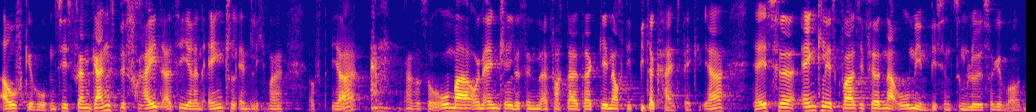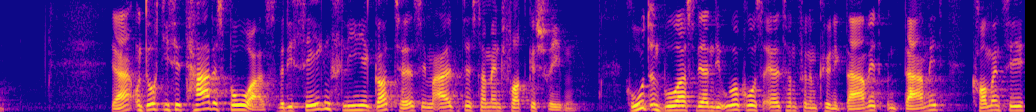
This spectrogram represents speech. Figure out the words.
aufgehoben. Sie ist dann ganz befreit, als sie ihren Enkel endlich mal, auf, ja, also so Oma und Enkel, das sind einfach, da, da gehen auch die Bitterkeit weg. Ja. Der ist für, Enkel ist quasi für Naomi ein bisschen zum Löser geworden. Ja, und durch diese Tat des Boas wird die Segenslinie Gottes im Alten Testament fortgeschrieben. Ruth und Boas werden die Urgroßeltern von dem König David und damit kommen sie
